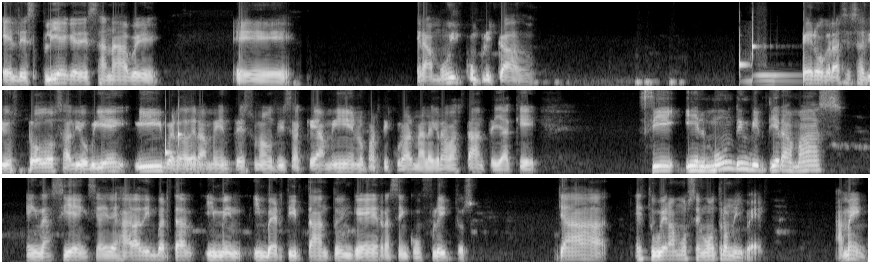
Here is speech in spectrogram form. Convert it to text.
el despliegue de esa nave eh, era muy complicado. Pero gracias a Dios todo salió bien y verdaderamente es una noticia que a mí en lo particular me alegra bastante, ya que si el mundo invirtiera más en la ciencia y dejara de invertir, invertir tanto en guerras, en conflictos, ya estuviéramos en otro nivel. Amén.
